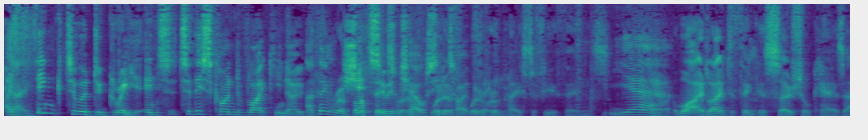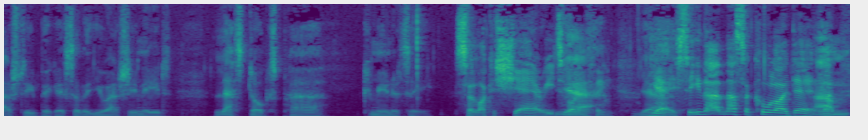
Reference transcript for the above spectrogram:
I think to a degree, into to this kind of like you know, I think robotics would have, Chelsea would have, type would have replaced a few things. Yeah, What I'd like to think is social care is actually bigger, so that you actually need less dogs per community. So like a sharey type Yeah, thing. yeah. Yeah. see that that's a cool idea. Um,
